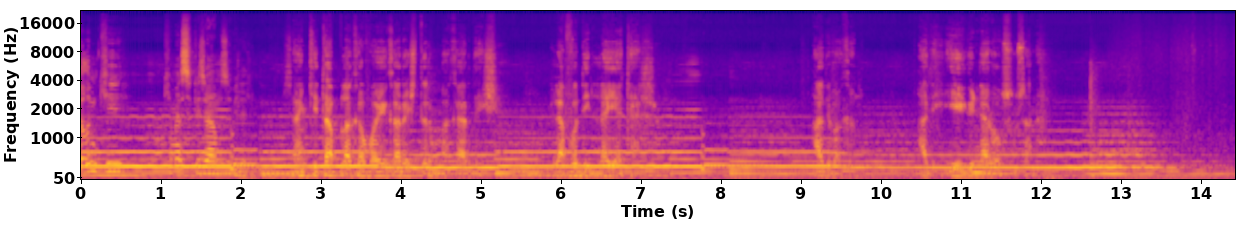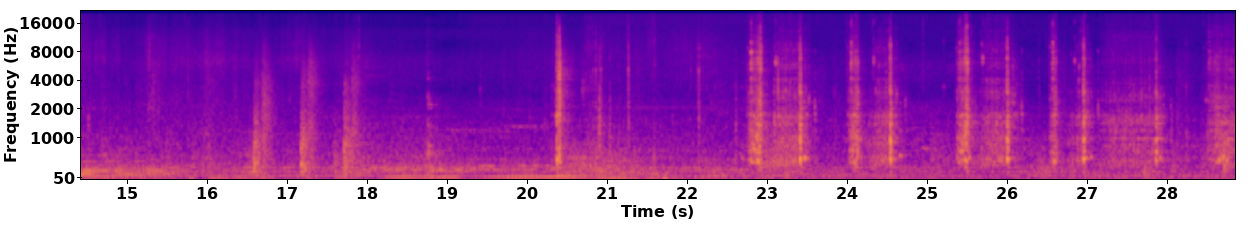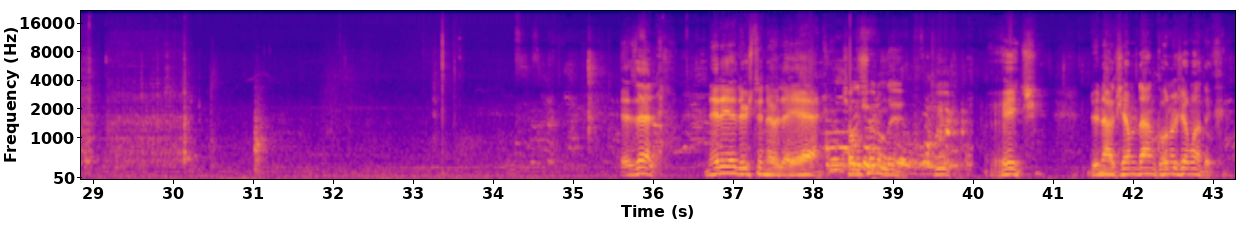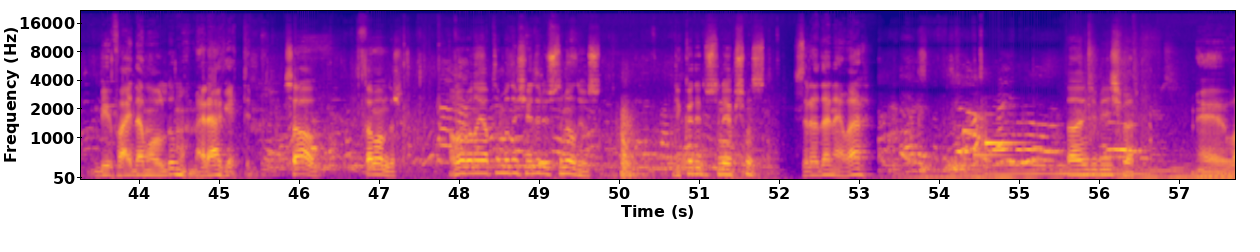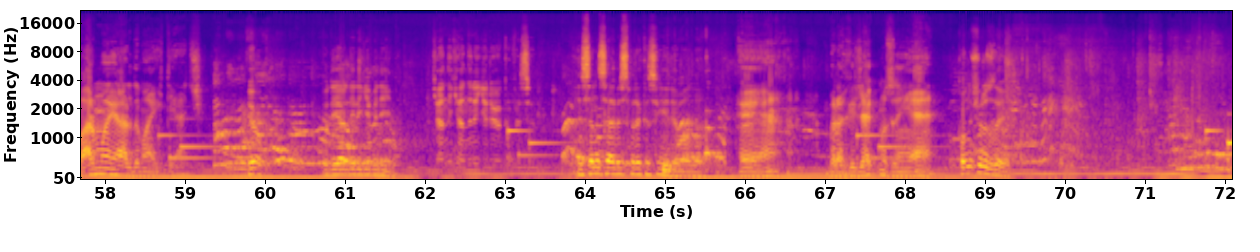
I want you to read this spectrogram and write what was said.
Okuyalım ki kime sıkacağımızı bilelim. Sen kitapla kafayı karıştırma kardeş. Lafı dinle yeter. Hadi bakalım. Hadi iyi günler olsun sana. Ezel, nereye düştün öyle yeğen? Çalışıyorum dayı. Buyur. Hiç. Dün akşamdan konuşamadık. Bir faydam oldu mu merak ettim. Sağ ol. Tamamdır. Ama bana yaptırmadığın şeyleri üstüne alıyorsun. Dikkat et üstüne yapışmasın. Sırada ne var? Daha önce bir iş var. Ee, var mı yardıma ihtiyaç? Yok. Bu diğerleri gibi değil. Kendi kendine giriyor kafese. İnsanın serbest bırakası geliyor vallahi. Ee, bırakacak mısın yeğen? Konuşuruz dayı.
